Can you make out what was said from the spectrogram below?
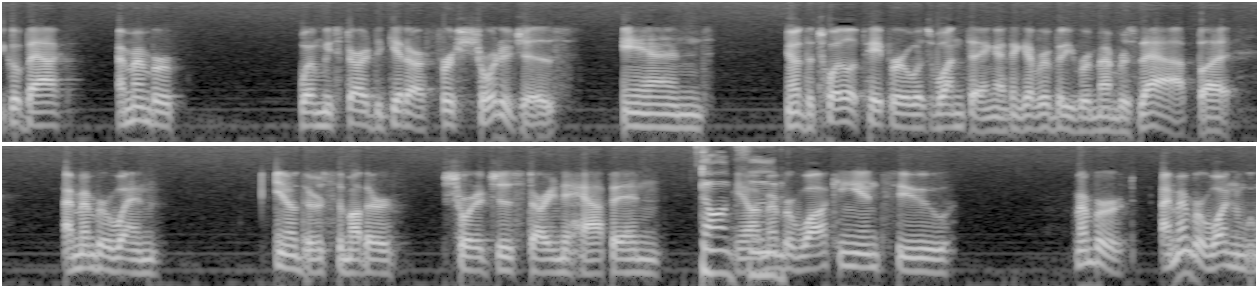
you go back. I remember when we started to get our first shortages, and you know, the toilet paper was one thing. I think everybody remembers that. But I remember when, you know, there was some other shortages starting to happen. Dog you know, food. I remember walking into. Remember, I remember one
